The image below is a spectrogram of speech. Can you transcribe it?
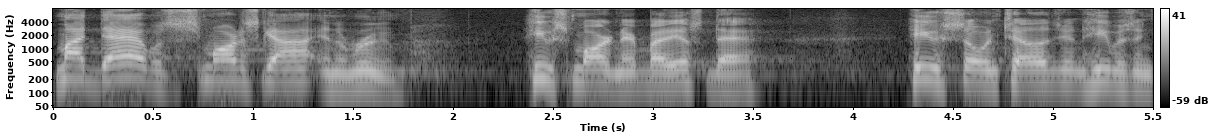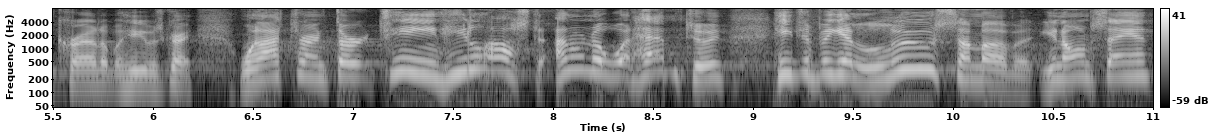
my dad was the smartest guy in the room. He was smarter than everybody else's dad. He was so intelligent. He was incredible. He was great. When I turned 13, he lost it. I don't know what happened to him. He just began to lose some of it. You know what I'm saying?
